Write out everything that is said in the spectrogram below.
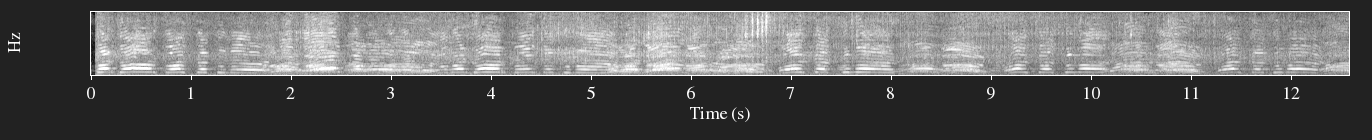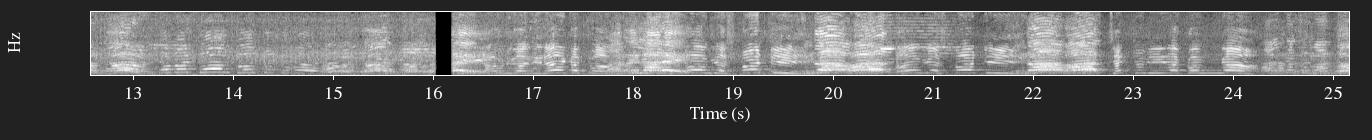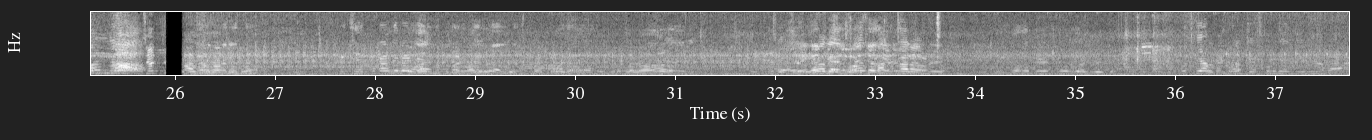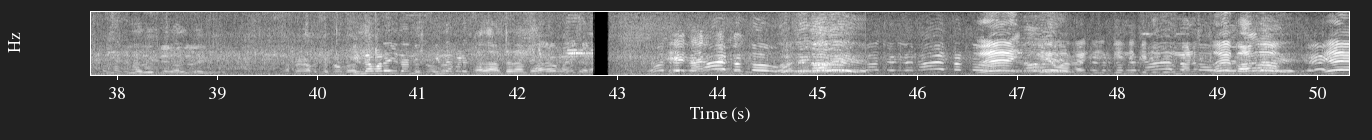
నాయకత్వం. కాంగ్రెస్ పార్టీ. కాంగ్రెస్ పార్టీ. చెట్టు మీద కొంగ. చెట్టు ఇడే వాడు రా, దీన్ని ಗಿಡ ಗಿಡ ಗಿಡ ಮಾಡ ಏ ಬಾಬು ಏ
